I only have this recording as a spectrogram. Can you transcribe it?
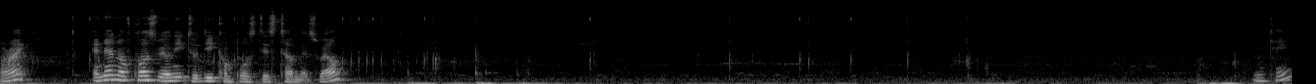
all right and then of course we'll need to decompose this term as well. Okay.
